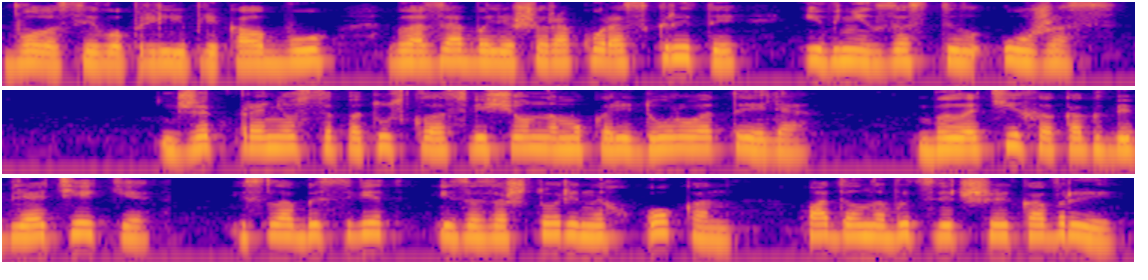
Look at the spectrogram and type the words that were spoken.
Волосы его прилипли к лбу, глаза были широко раскрыты, и в них застыл ужас. Джек пронесся по тускло освещенному коридору отеля. Было тихо, как в библиотеке, и слабый свет из-за зашторенных окон падал на выцветшие ковры –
